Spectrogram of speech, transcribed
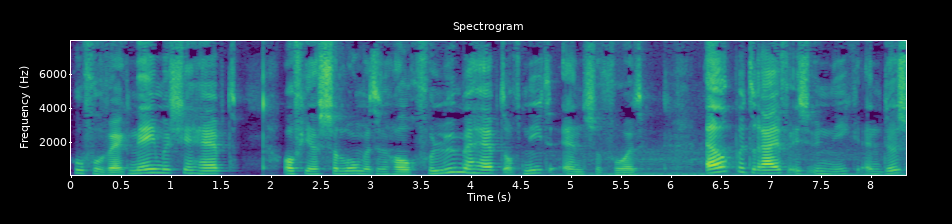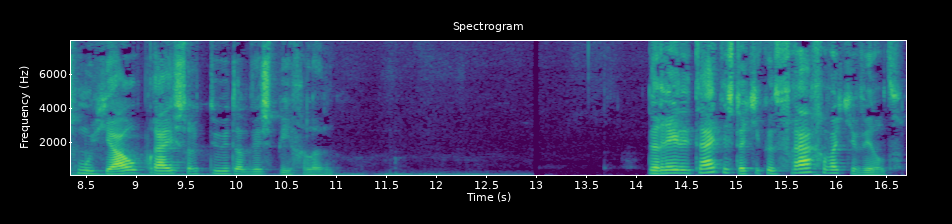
hoeveel werknemers je hebt, of je een salon met een hoog volume hebt of niet, enzovoort. Elk bedrijf is uniek en dus moet jouw prijsstructuur dat weerspiegelen. De realiteit is dat je kunt vragen wat je wilt.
